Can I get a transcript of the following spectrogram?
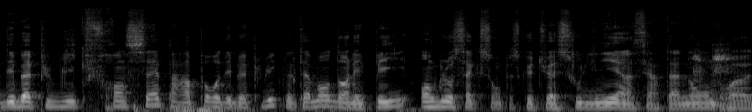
débat public français par rapport au débat public, notamment dans les pays anglo-saxons? Parce que tu as souligné un certain nombre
